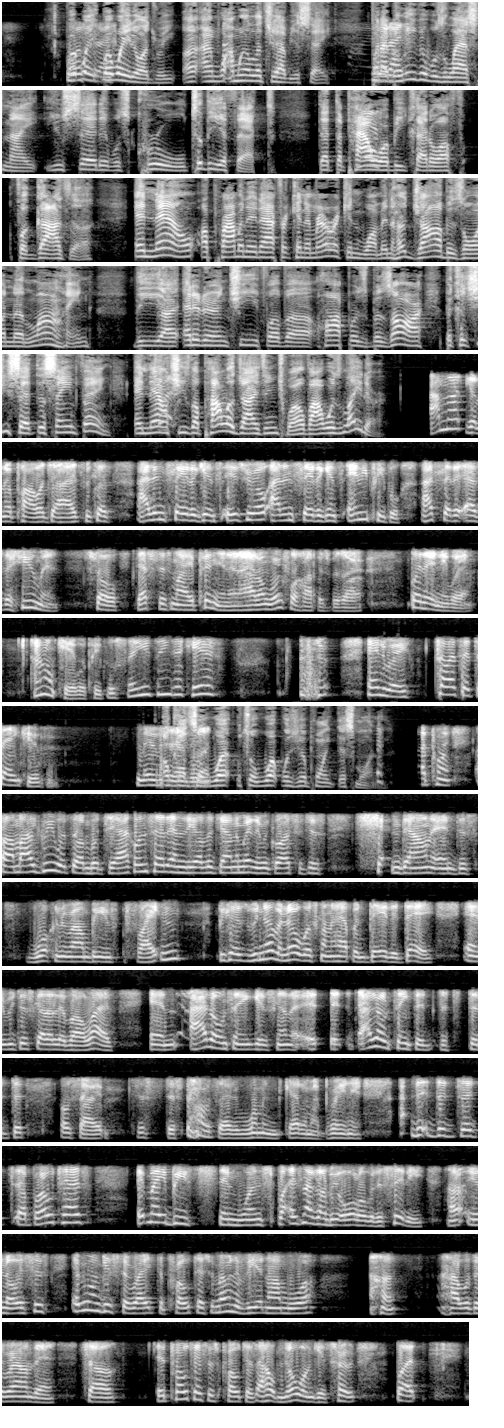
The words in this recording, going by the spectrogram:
But wait, but I- wait, Audrey. I, I'm, I'm going to let you have your say. But What I I- believe it was last night. You said it was cruel to the effect that the power be cut off for Gaza. And now a prominent African American woman, her job is on the line, the uh, editor in chief of uh, Harper's Bazaar, because she said the same thing. And now she's apologizing 12 hours later. I'm not going to apologize because I didn't say it against Israel. I didn't say it against any people. I said it as a human. So that's just my opinion, and I don't work for Harper's Bazaar. But anyway, I don't care what people say. You think I care? anyway, so I said thank you. Maybe Okay, so what? So what was your point this morning? My point. Um, I agree with um, what Jacqueline said and the other gentleman in regards to just shutting down and just walking around being frightened because we never know what's going to happen day to day, and we just got to live our lives. And I don't think it's gonna. It, I don't think that the, the, the oh sorry, just this. I'm sorry, the woman got on my brain here. The the, the uh, protest. It may be in one spot. It's not going to be all over the city. Uh, you know, it's just everyone gets the right to protest. Remember the Vietnam War? I was around then. So it protest is protest. I hope no one gets hurt. But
